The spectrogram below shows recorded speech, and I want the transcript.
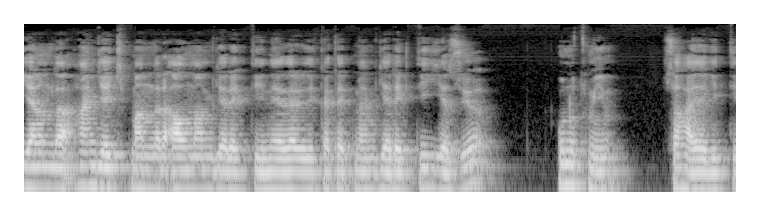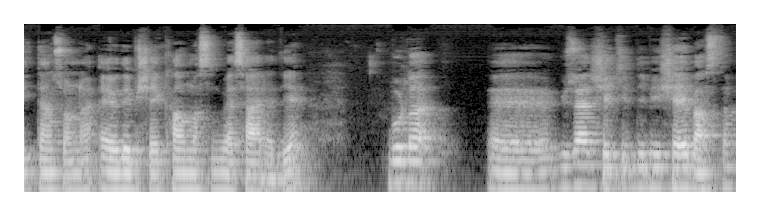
Yanımda hangi ekipmanları almam gerektiği, nelere dikkat etmem gerektiği yazıyor. Unutmayayım sahaya gittikten sonra evde bir şey kalmasın vesaire diye. Burada e, güzel şekilde bir şey bastım.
